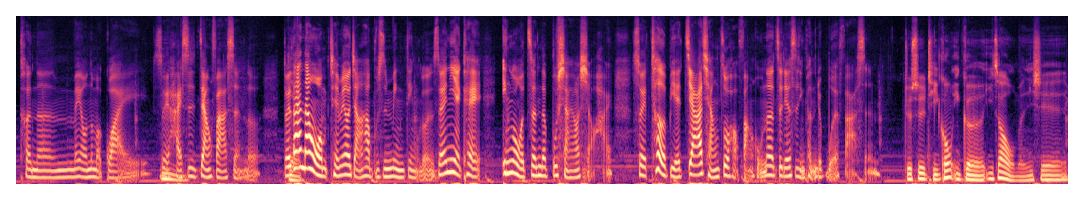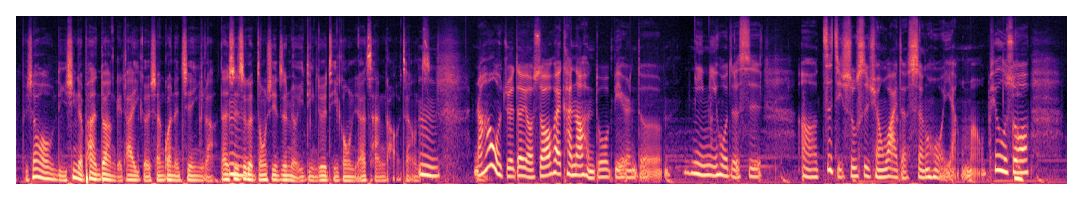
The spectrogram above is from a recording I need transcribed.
可能没有那么乖，所以还是这样发生了。对，对但但我前面有讲，它不是命定论，所以你也可以，因为我真的不想要小孩，所以特别加强做好防护，那这件事情可能就不会发生。就是提供一个依照我们一些比较理性的判断，给他一个相关的建议啦。但是这个东西真没有一定，就是提供人家参考这样子。嗯，然后我觉得有时候会看到很多别人的秘密，或者是呃自己舒适圈外的生活样貌。譬如说，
